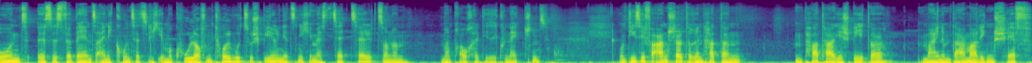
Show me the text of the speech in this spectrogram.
Und es ist für Bands eigentlich grundsätzlich immer cool, auf dem Tollwood zu spielen. Jetzt nicht im SZ-Zelt, sondern man braucht halt diese Connections. Und diese Veranstalterin hat dann ein paar Tage später meinem damaligen Chef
